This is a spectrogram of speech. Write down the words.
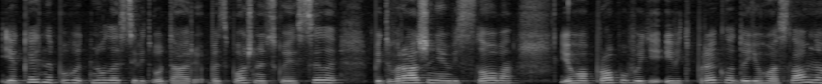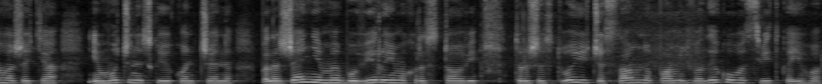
яких не поготнулася від ударів безбожницької сили під враженням від слова, його проповіді і від прикладу його славного життя і мученицької кончини. Блаженні ми, бо віруємо Христові, торжествуючи славну пам'ять великого свідка Його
